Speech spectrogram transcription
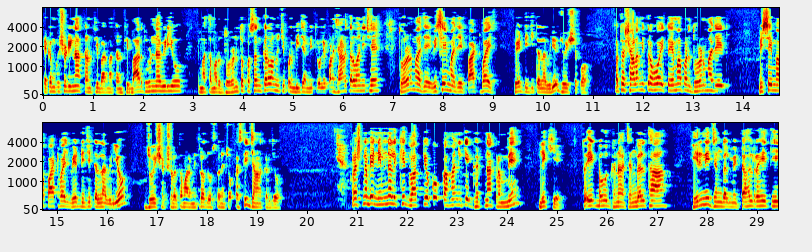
એકમ કસોટીના ત્રણથી બારમાં ત્રણથી બાર ધોરણના વિડીયો એમાં તમારું ધોરણ તો પસંદ કરવાનું છે પણ બીજા મિત્રોને પણ જાણ કરવાની છે ધોરણમાં જે વિષયમાં જે પાઠ વાઇઝ વેટ ડિજિટલના વિડીયો જોઈ શકો અથવા શાળા મિત્ર હોય તો એમાં પણ ધોરણમાં જે વિષયમાં પાઠ વાઇઝ વેટ ડિજિટલના વિડીયો જોઈ શકશો એટલે તમારા મિત્રો દોસ્તોને ચોક્કસથી જાણ કરજો प्रश्न बे निम्नलिखित वाक्यों को कहानी के घटनाक्रम में लिखिए तो एक बहुत घना जंगल था हिरनी जंगल में टहल रही थी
